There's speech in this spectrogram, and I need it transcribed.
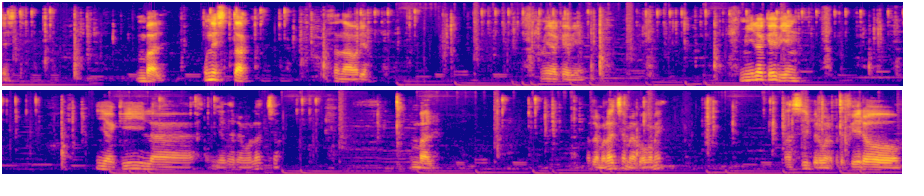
este. Vale, un stack zanahoria. Mira qué bien. Mira qué bien. Y aquí la semilla de remolacha. Vale. La remolacha me la puedo comer. Así, pero bueno, prefiero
